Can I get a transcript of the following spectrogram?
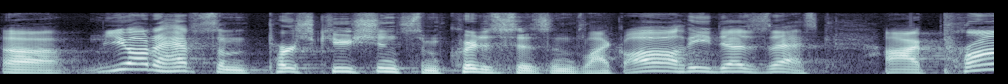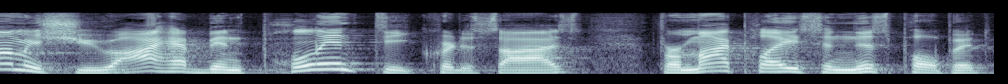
Uh, you ought to have some persecution, some criticisms, like all he does is ask. I promise you, I have been plenty criticized for my place in this pulpit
